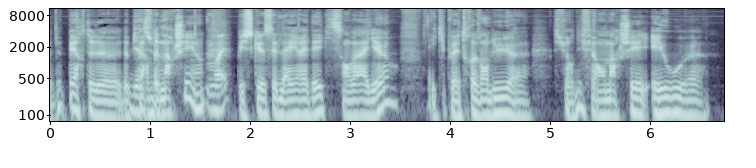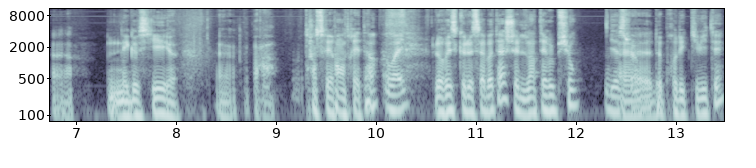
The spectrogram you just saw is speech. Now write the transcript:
de perte de, de perte de marché, hein, ouais. puisque c'est de la R&D qui s'en va ailleurs et qui peut être revendue euh, sur différents marchés et ou euh, négocié, euh, transféré entre États. Ouais. Le risque de sabotage, c'est de l'interruption euh, de productivité,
